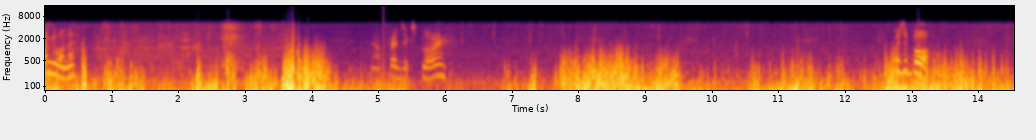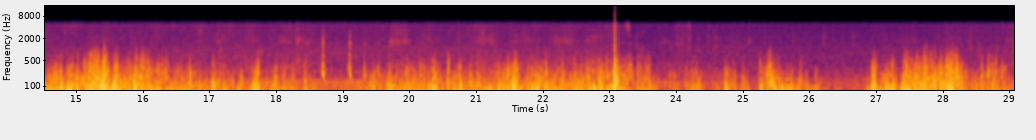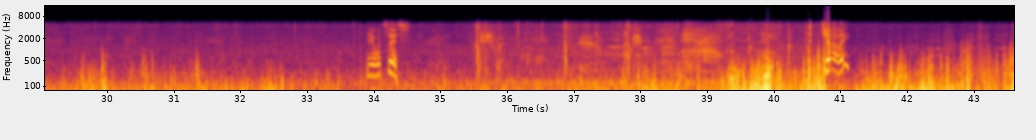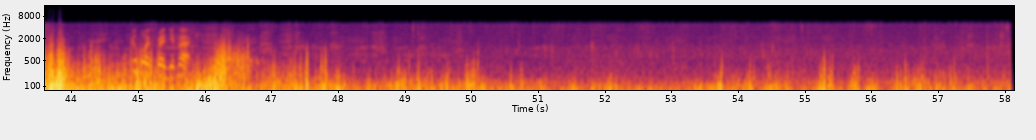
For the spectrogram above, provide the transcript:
find me one there. Now Fred's exploring. Where's the ball? Hey, what's this? Hey, Charlie? Good boy, Fred, you're back.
